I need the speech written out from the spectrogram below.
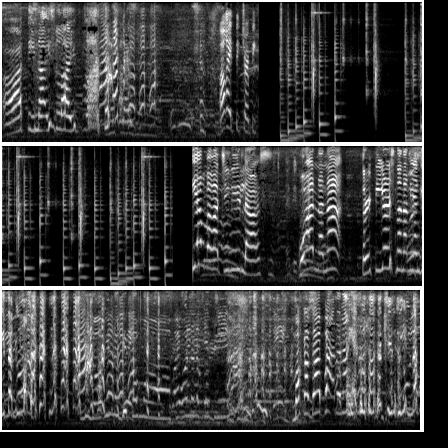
Ah, Tina is life. okay, picture, picture. Iyang mga chinilas, kuan na na. 30 years na na niyang gitaguan. Makagaba na na yung mga chinilas.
